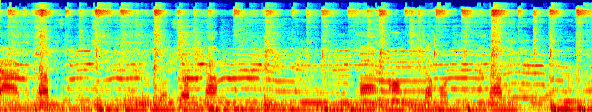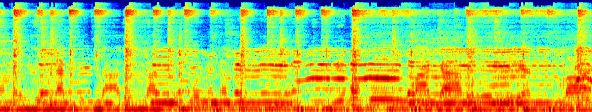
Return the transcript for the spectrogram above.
จากนะครับสมทบทำทางห้องสมุดนะครับเพื่อน้องๆและเพื่อนนักศึกษาทุกท่านทุกคนนะครับนี่ก็คือมาจากโรงเรียนบ้าน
